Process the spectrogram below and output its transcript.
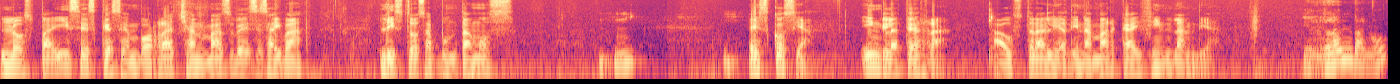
Los países que se emborrachan más veces, ahí va, listos, apuntamos. Escocia, Inglaterra, Australia, Dinamarca y Finlandia. Irlanda, ¿no?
